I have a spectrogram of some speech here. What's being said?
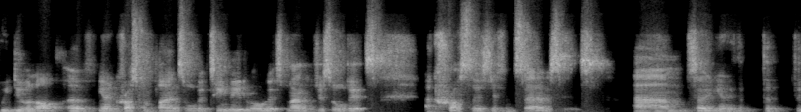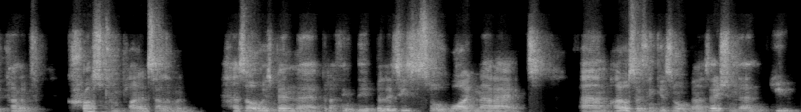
we do a lot of you know cross compliance audit, team leader audits, managers audits across those different services. Um, so you know the, the, the kind of cross compliance element has always been there, but I think the ability to sort of widen that out. Um, I also think as an organisation, then you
